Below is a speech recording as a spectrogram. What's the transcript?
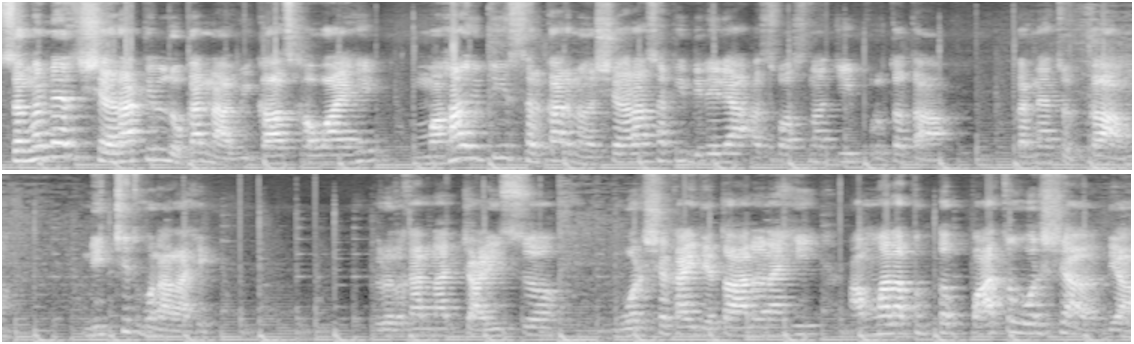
संगमनेर शहरातील लोकांना विकास हवा आहे. महायुती सरकारनं शहरासाठी दिलेल्या आश्वासनाची पूर्तता करण्याचं काम निश्चित होणार आहे. विरोधकांना चाळीस वर्ष काही देता आलं नाही. आम्हाला फक्त पाच वर्ष द्या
